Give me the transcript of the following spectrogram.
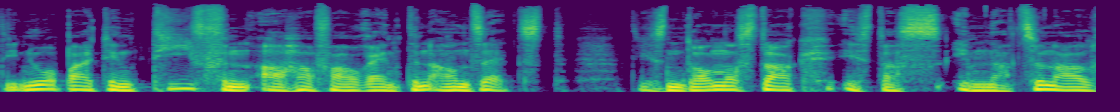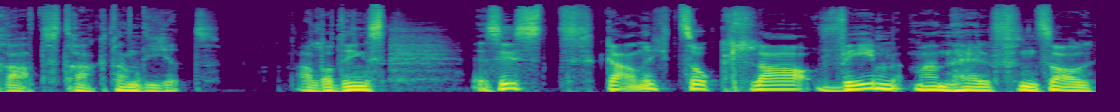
die nur bei den tiefen AHV-Renten ansetzt. Diesen Donnerstag ist das im Nationalrat traktandiert. Allerdings, es ist gar nicht so klar, wem man helfen soll,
